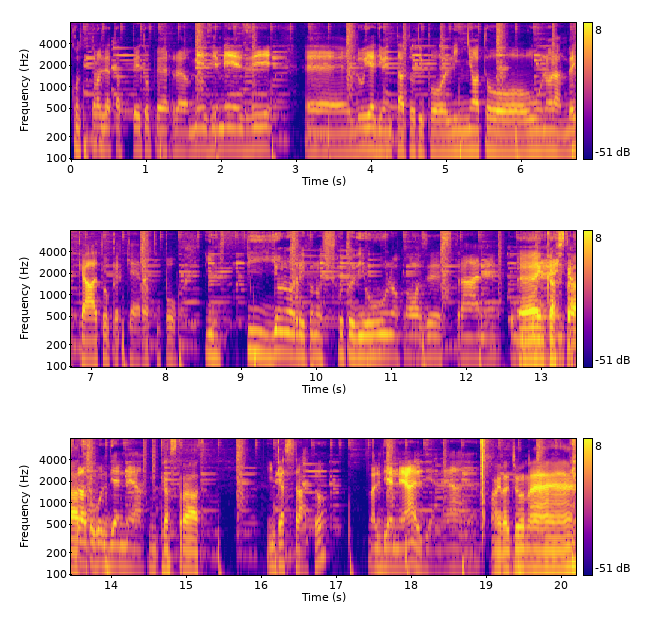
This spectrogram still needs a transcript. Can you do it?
controlli a tappeto per mesi e mesi. eh, lui è diventato tipo l'ignoto 1, l'hanno beccato perché era tipo il figlio non riconosciuto di uno, cose strane. Comunque Eh, incastrato. incastrato col DNA. Incastrato. Incastrato? Ma il DNA è il DNA. eh. Hai ragione.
